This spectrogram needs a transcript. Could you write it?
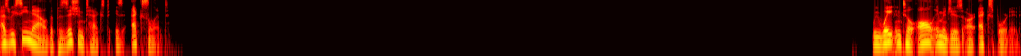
As we see now, the position text is excellent. We wait until all images are exported.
